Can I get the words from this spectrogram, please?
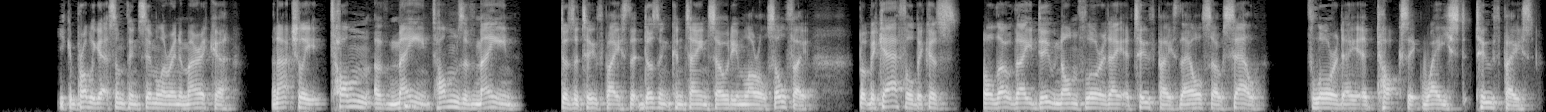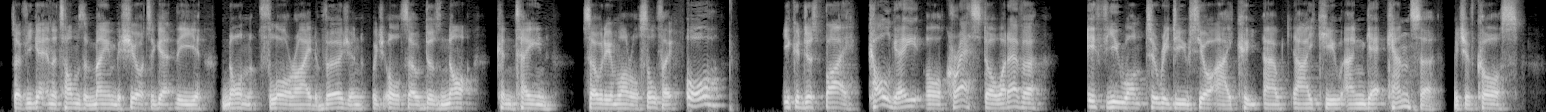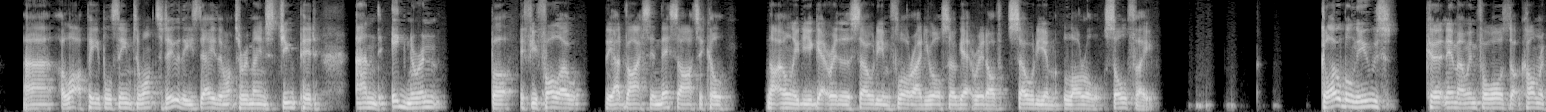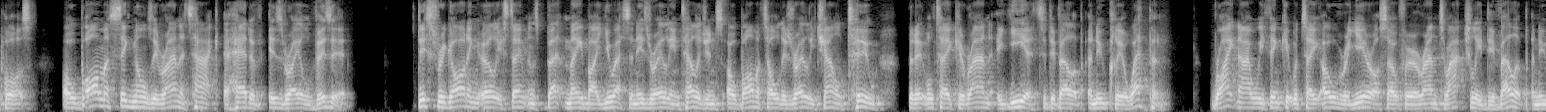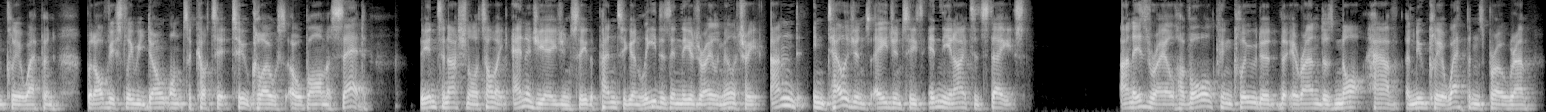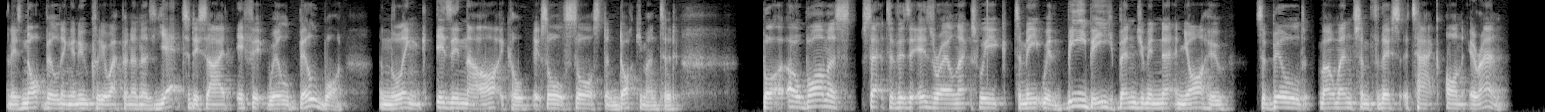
You can probably get something similar in America. And actually, Tom of Maine, Tom's of Maine does a toothpaste that doesn't contain sodium lauryl sulfate. But be careful because although they do non fluoridated toothpaste, they also sell fluoridated toxic waste toothpaste. So if you're getting a Tom's of Maine, be sure to get the non fluoride version, which also does not contain sodium lauryl sulfate. Or you could just buy Colgate or Crest or whatever if you want to reduce your IQ, IQ and get cancer, which of course uh, a lot of people seem to want to do these days. They want to remain stupid and ignorant. But if you follow the advice in this article, not only do you get rid of the sodium fluoride, you also get rid of sodium lauryl sulfate. Global news, Kurt Nimmo, Infowars.com reports Obama signals Iran attack ahead of Israel visit. Disregarding earlier statements made by US and Israeli intelligence, Obama told Israeli Channel 2 that it will take Iran a year to develop a nuclear weapon. Right now, we think it would take over a year or so for Iran to actually develop a nuclear weapon, but obviously we don't want to cut it too close, Obama said. The International Atomic Energy Agency, the Pentagon, leaders in the Israeli military, and intelligence agencies in the United States and Israel have all concluded that Iran does not have a nuclear weapons program and is not building a nuclear weapon and has yet to decide if it will build one. And the link is in that article. It's all sourced and documented. But Obama's set to visit Israel next week to meet with Bibi, Benjamin Netanyahu, to build momentum for this attack on Iran.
